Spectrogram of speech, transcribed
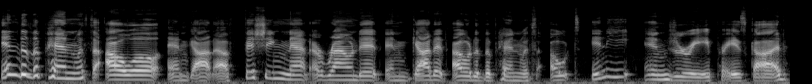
into the pen with the owl and got a fishing net around it and got it out of the pen without any injury, praise God.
